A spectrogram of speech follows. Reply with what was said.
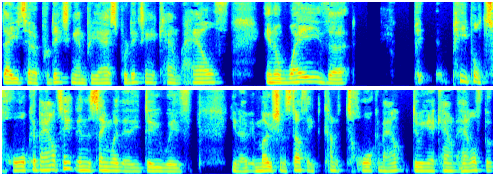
data predicting nps predicting account health in a way that p- people talk about it in the same way that they do with you know emotion stuff. They kind of talk about doing account health but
